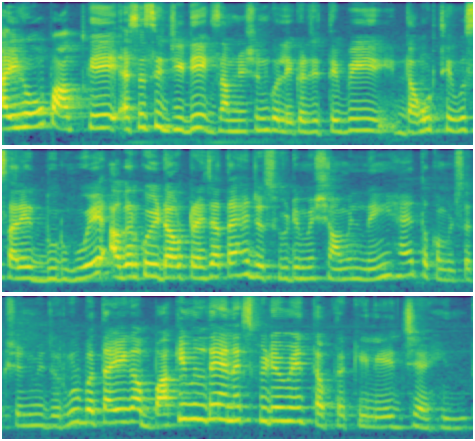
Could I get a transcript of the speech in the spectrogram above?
आई होप आपके एस एस एग्जामिनेशन को लेकर जितने भी डाउट थे, वो सारे दूर हुए। अगर कोई डाउट रह जाता है जो इस वीडियो में शामिल नहीं है तो कमेंट सेक्शन में ज़रूर बताइएगा। बाकी मिलते हैं नेक्स्ट वीडियो में, तब तक के लिए जय हिंद।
